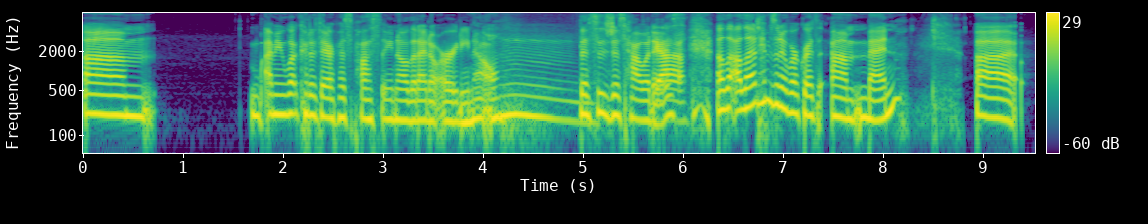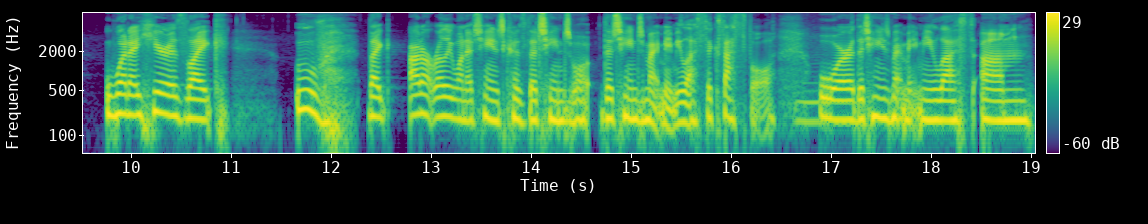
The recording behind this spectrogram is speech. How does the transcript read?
Um, I mean, what could a therapist possibly know that I don't already know? This is just how it is. Yeah. A, a lot of times when I work with um, men, uh, what I hear is like, ooh, like I don't really want to change because the change will, the change might make me less successful, or the change might make me less. Um,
